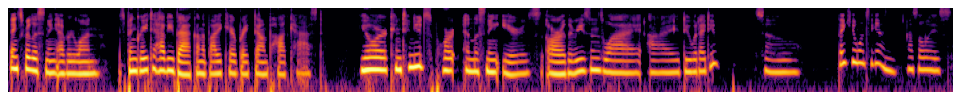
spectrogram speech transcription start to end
Thanks for listening, everyone. It's been great to have you back on the Body Care Breakdown podcast. Your continued support and listening ears are the reasons why I do what I do. So, thank you once again. As always,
